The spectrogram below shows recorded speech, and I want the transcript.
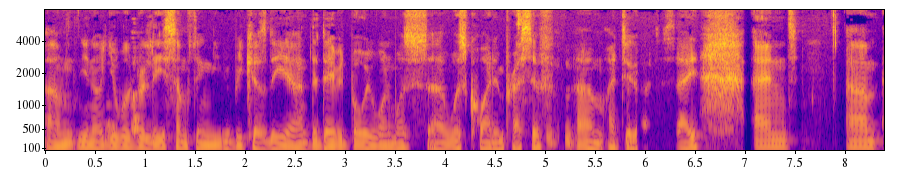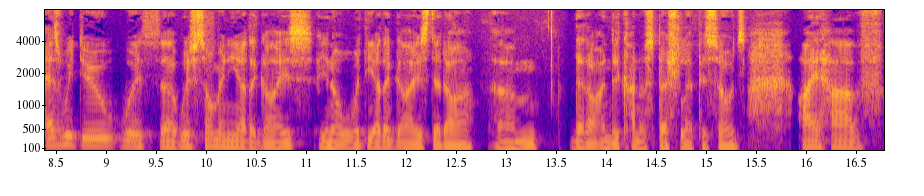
um you know you will release something new because the uh, the david bowie one was uh, was quite impressive um i do have to say. And um, as we do with uh, with so many other guys, you know, with the other guys that are um, that are in the kind of special episodes, I have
